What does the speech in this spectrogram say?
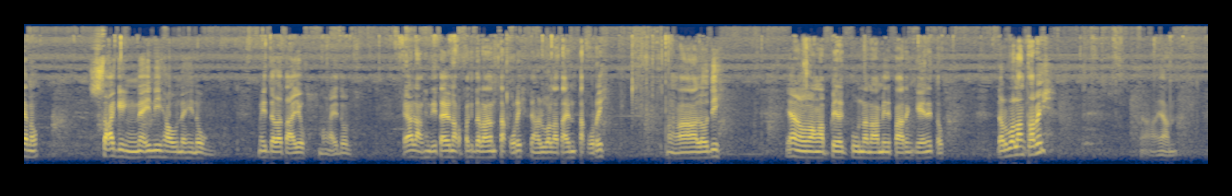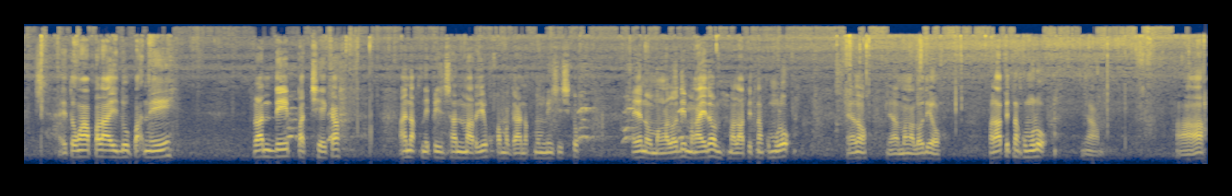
yan oh. Saging na inihaw na hinog. May dala tayo mga idol. Kaya lang, hindi tayo nakapagdala ng takuri dahil wala tayong takuri. Mga lodi. Yan oh, mga pinagpuna namin ni paring Kenneth oh. Dalawa lang kami. Ayan. Ito nga pala ay lupa ni Randy Pacheca. Anak ni Pinsan Mario, kamag-anak ng misis ko. Ayan o, mga lodi, mga idol, malapit ng kumulo. Ayan o, yan mga lodi o. Malapit ng kumulo. Yan. Ah,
